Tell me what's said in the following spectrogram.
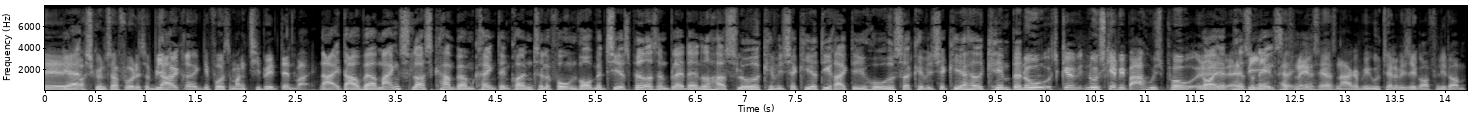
øh, Ja. og skynde sig at få det. Så vi Der- har ikke rigtig fået så mange tip ind den vej. Nej, der har jo været mange slåskampe omkring den grønne telefon, hvor Mathias Pedersen blandt andet har slået Kevin Shakir direkte i hovedet, så Kevin Shakir havde kæmpe... Og nu skal, vi, nu skal vi bare huske på, øh, Nå ja, at vi personalsag, personalsager snakker, vi udtaler vi ikke offentligt om.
